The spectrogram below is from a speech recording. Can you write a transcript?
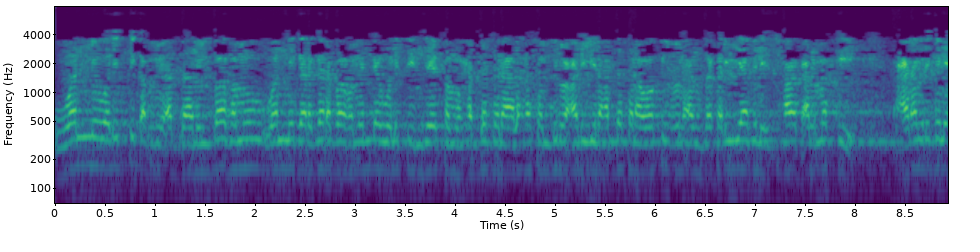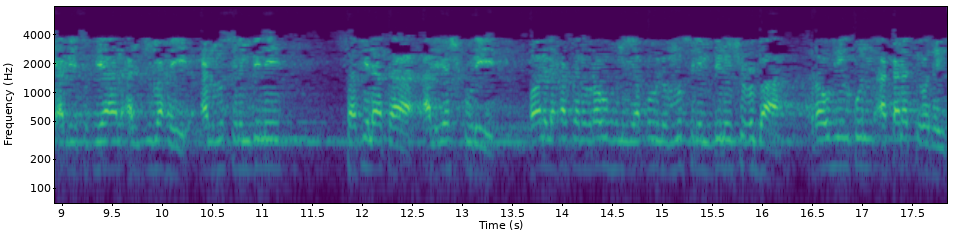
واني ولدت قبل أدان بافمو واني غرغر بافم اللي ولدت انديكم حدثنا على حسن بن علي حدثنا وكيع عن زكريا بن إسحاق المكي عن عمرو بن أبي سفيان الجمحي عن مسلم بن سفينة اليشكري قال الحسن روح يقول مسلم بن شعبة روح كن أكلت أديت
